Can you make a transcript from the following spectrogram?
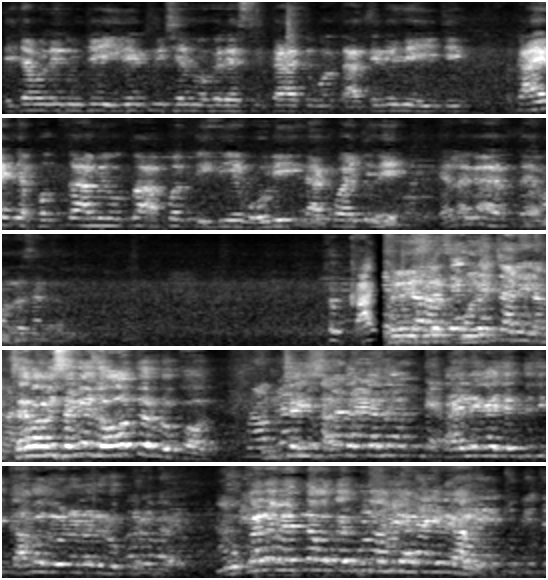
त्याच्यामध्ये तुमचे इलेक्ट्रिशियन वगैरे असतील काय ते बघ, तातडीने ही काय नाही फक्त आम्ही बघतो आपत्ती ती होडी दाखवायची नाही. त्याला काय अर्थ आहे मला सांगा. तर काय साहेब आम्ही सगळे जबाबदार लोक आहोत. तुमच्या ही सातत्यानं काही ना काही जनतेची कामं घेऊन येणारे लोक लोकांना वेदना होतात म्हणून आम्ही या ठिकाणी आलो.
